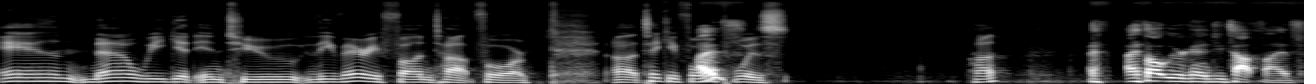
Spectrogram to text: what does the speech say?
And now we get into the very fun top four. Uh, taking fourth I've- was, huh? I, th- I thought we were going to do top five.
